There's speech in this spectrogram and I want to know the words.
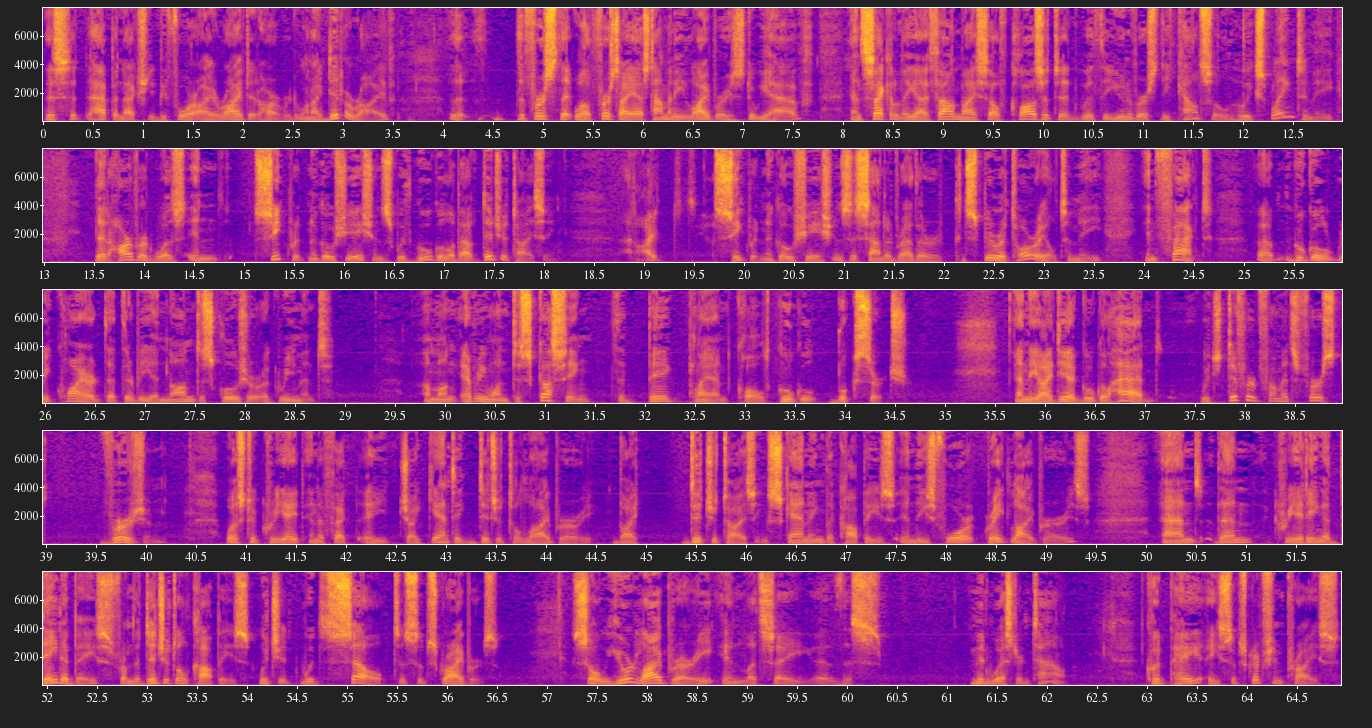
This had happened actually before I arrived at Harvard. When I did arrive, the, the first that well, first I asked how many libraries do we have, and secondly, I found myself closeted with the university counsel, who explained to me that Harvard was in secret negotiations with Google about digitizing. And I, secret negotiations, this sounded rather conspiratorial to me. In fact, uh, Google required that there be a non-disclosure agreement among everyone discussing the big plan called Google Book Search. And the idea Google had, which differed from its first version, was to create, in effect, a gigantic digital library by digitizing, scanning the copies in these four great libraries, and then creating a database from the digital copies, which it would sell to subscribers. So your library in, let's say, uh, this Midwestern town could pay a subscription price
